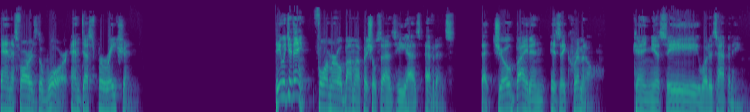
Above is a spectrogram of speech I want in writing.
And as far as the war and desperation. See what you think. Former Obama official says he has evidence that Joe Biden is a criminal. Can you see what is happening?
